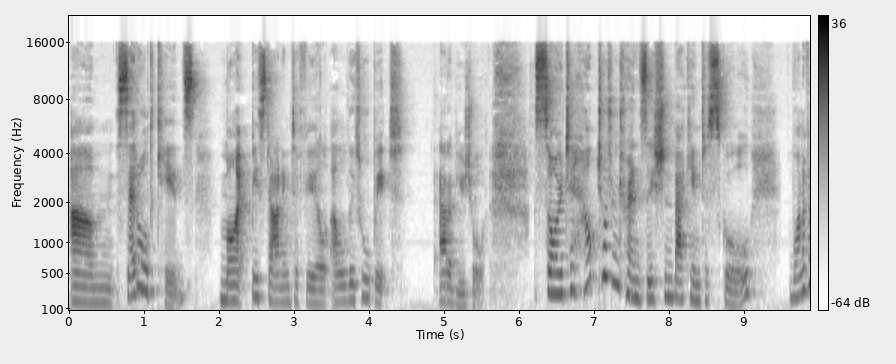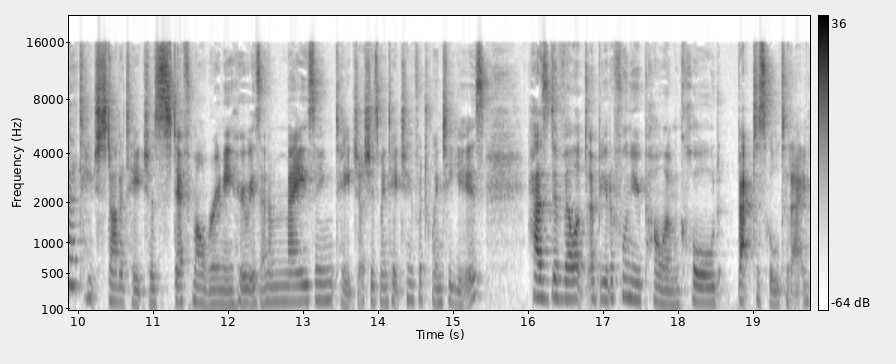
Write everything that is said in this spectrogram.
um, settled kids might be starting to feel a little bit out of usual. So, to help children transition back into school, one of our Teach Starter teachers, Steph Mulrooney, who is an amazing teacher, she's been teaching for 20 years, has developed a beautiful new poem called Back to School Today.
